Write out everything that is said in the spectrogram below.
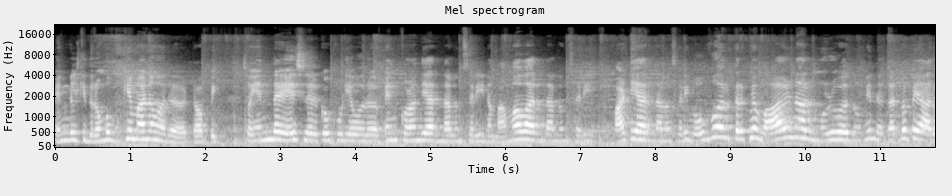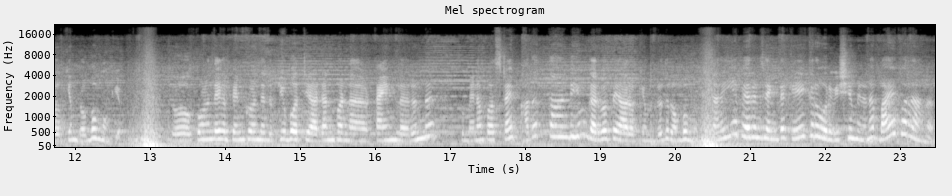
பெண்களுக்கு இது ரொம்ப முக்கியமான ஒரு டாபிக் ஸோ எந்த ஏஜில் இருக்கக்கூடிய ஒரு பெண் குழந்தையாக இருந்தாலும் சரி நம்ம அம்மாவாக இருந்தாலும் சரி பாட்டியாக இருந்தாலும் சரி ஒவ்வொருத்தருக்குமே வாழ்நாள் முழுவதுமே இந்த கர்ப்பப்பை ஆரோக்கியம் ரொம்ப முக்கியம். ஸோ குழந்தைகள் பெண் குழந்தை இந்த பியூபர்ட்டி அட்டன் பண்ண டைமில் இருந்து ஸோ மெனோபாஸ் டைம் அதை தாண்டியும் கர்ப்பப்பை ஆரோக்கியம்ன்றது ரொம்ப முக்கியம். நிறைய பேரண்ட்ஸ் என்கிட்ட கேட்குற ஒரு விஷயம் என்னென்னா பயப்படுறாங்க.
